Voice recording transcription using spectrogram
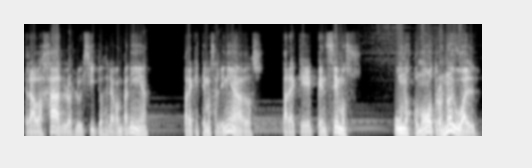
trabajar los Luisitos de la compañía para que estemos alineados, para que pensemos unos como otros, no igual,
